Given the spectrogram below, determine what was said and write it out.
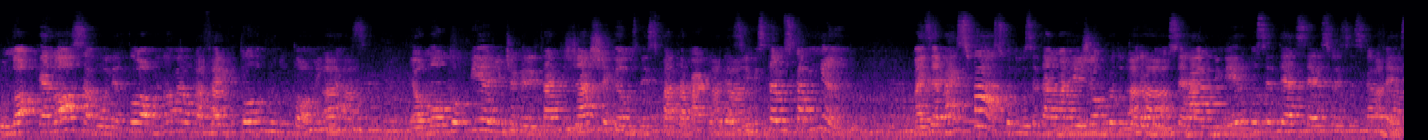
o no, que a nossa bolha toma, não é o café que todo mundo toma em casa. É uma utopia a gente acreditar que já chegamos nesse patamar no uhum. Brasil e estamos caminhando. Mas é mais fácil quando você está numa região produtora como o Cerrado Mineiro, você ter acesso a esses cafés.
